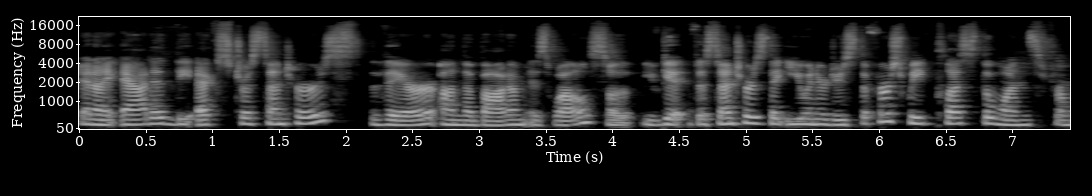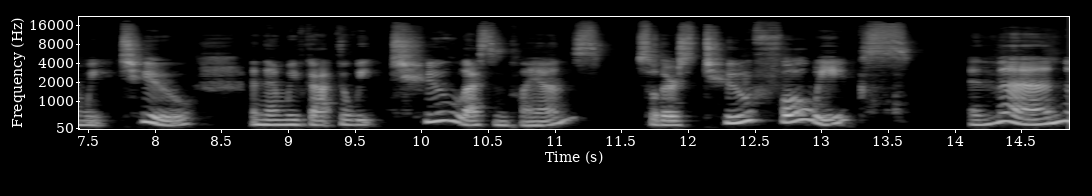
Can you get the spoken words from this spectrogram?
And I added the extra centers there on the bottom as well. So you get the centers that you introduced the first week plus the ones from week two. And then we've got the week two lesson plans. So there's two full weeks. And then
